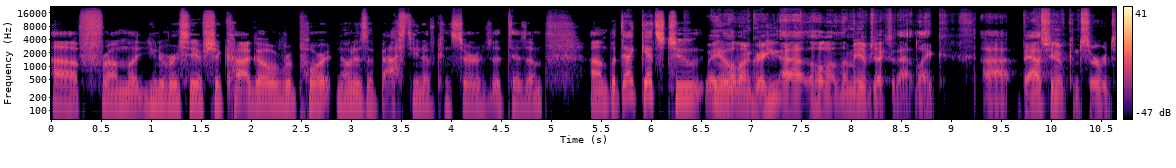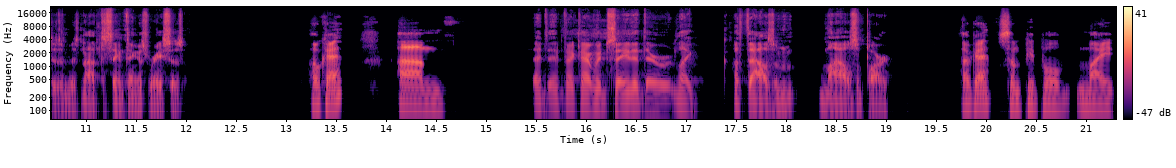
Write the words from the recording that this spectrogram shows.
uh, from a University of Chicago report known as a bastion of conservatism. Um, but that gets to wait, you know, hold on, Greg. You, uh, hold on, let me object to that. Like, uh, bastion of conservatism is not the same thing as racism. Okay. Um, in fact, I would say that they're like a thousand miles apart. Okay, some people might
